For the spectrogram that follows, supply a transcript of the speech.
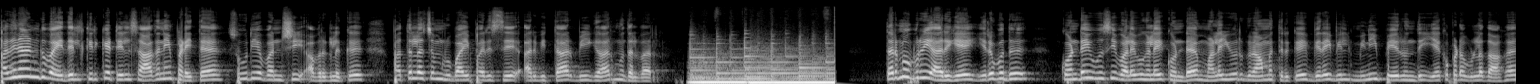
பதினான்கு வயதில் கிரிக்கெட்டில் சாதனை படைத்த சூரியவன்ஷி அவர்களுக்கு பத்து லட்சம் ரூபாய் பரிசு அறிவித்தார் பீகார் முதல்வர். தருமபுரி அருகே இருபது கொண்டை ஊசி வளைவுகளை கொண்ட மலையூர் கிராமத்திற்கு விரைவில் மினி பேருந்து இயக்கப்பட உள்ளதாக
